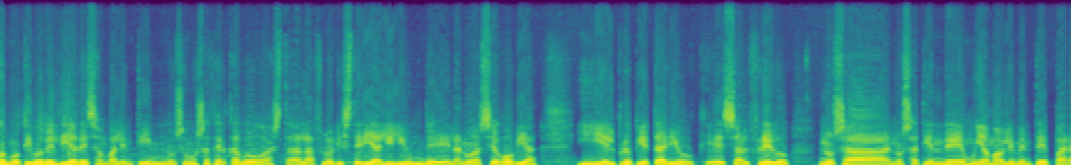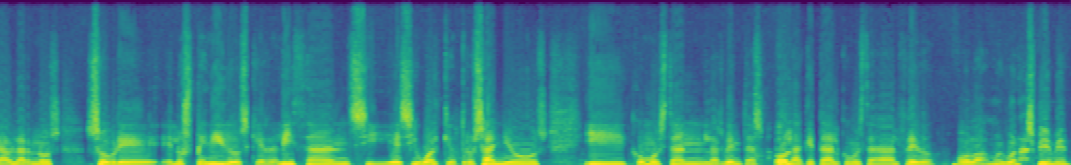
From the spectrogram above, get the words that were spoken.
Con motivo del Día de San Valentín nos hemos acercado hasta la floristería Lilium de la Nueva Segovia y el propietario, que es Alfredo, nos, nos atiende muy amablemente para hablarnos sobre los pedidos que realizan, si es igual que otros años y cómo están las ventas. Hola, ¿qué tal? ¿Cómo está Alfredo? Hola, muy buenas, bien, bien,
